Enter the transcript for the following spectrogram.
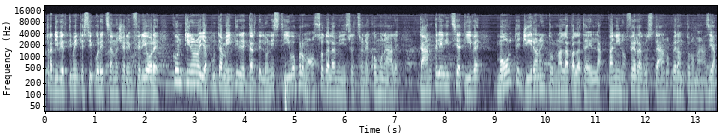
tra divertimento e sicurezza a Nocera Inferiore, continuano gli appuntamenti del cartellone estivo promosso dall'amministrazione comunale. Tante le iniziative, molte girano intorno alla Palatella, panino ferragostano per antonomasia.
